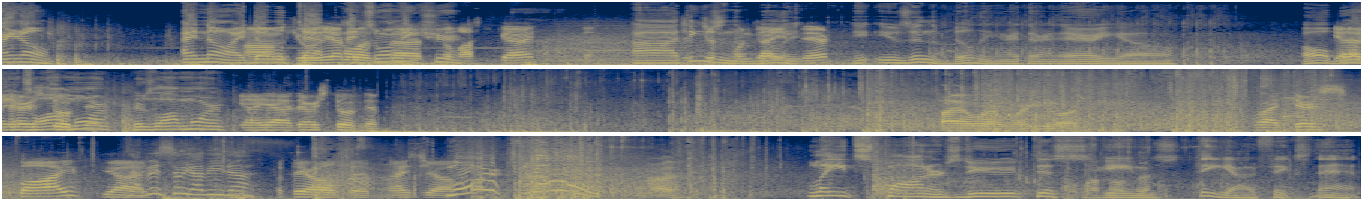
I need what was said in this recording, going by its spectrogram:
I know. I know. I Um, double tapped. Julian I just want to make sure. the Uh, last guy? I think he's just in the one in building. there? He, he was in the building right there. There you go. Oh boy, there's there's a lot more. There's a lot more. Yeah, yeah, there's two of them. Fire where, where you are. Right, there's five Yeah. guys, bist du but they're all dead. Nice job. More? No! Uh, Late spawners, dude. This One game over. is. They gotta fix that.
